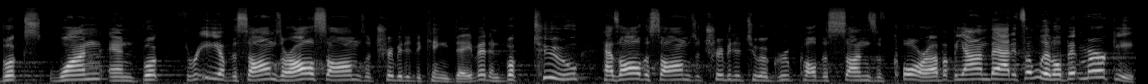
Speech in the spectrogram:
Books 1 and book 3 of the Psalms are all Psalms attributed to King David, and Book 2 has all the Psalms attributed to a group called the Sons of Korah. But beyond that, it's a little bit murky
